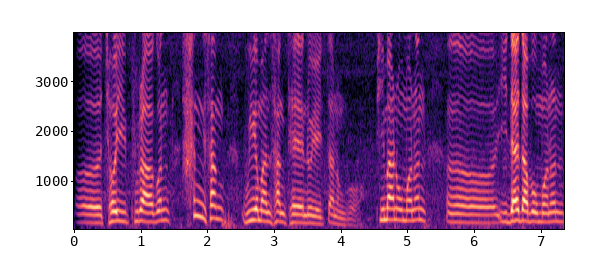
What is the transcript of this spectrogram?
어, 저희 부락은 항상 위험한 상태에 놓여 있다는 거. 비만 오면은 어, 이 내다보면은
